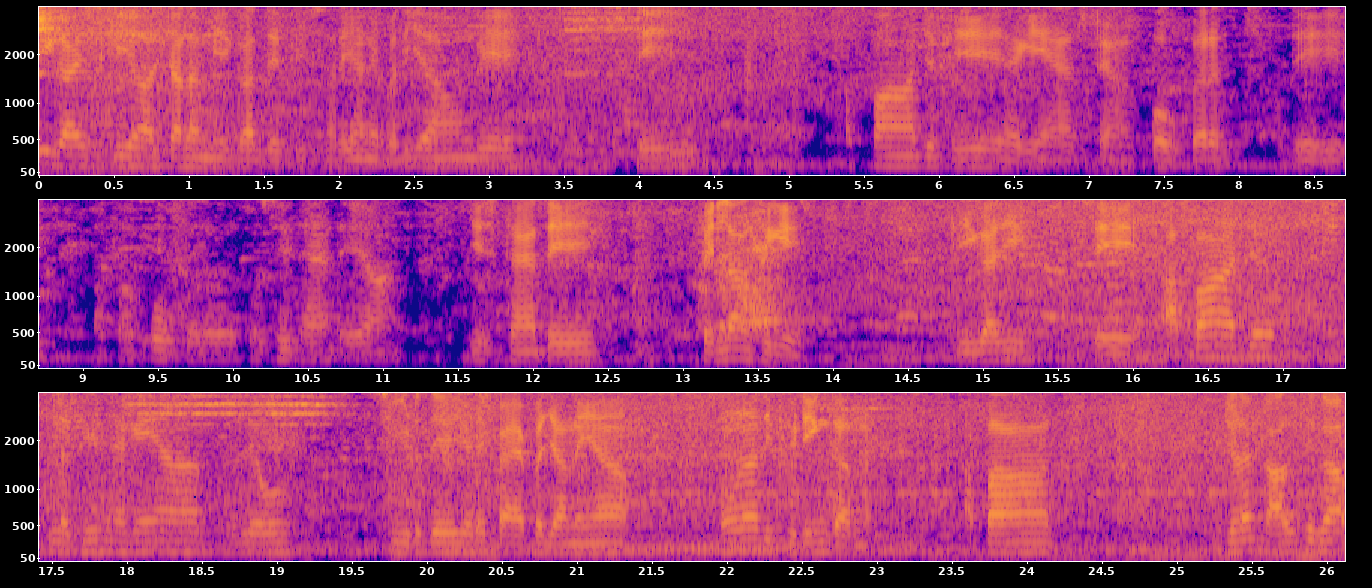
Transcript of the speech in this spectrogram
ਹਾਂਜੀ ਗਾਇਸ ਕੀ ਹਾਲ ਚਾਲ ਉਮੀਦ ਕਰਦੇ ਤੁਸੀਂ ਸਾਰੇ ਜਾਣੇ ਵਧੀਆ ਹੋਵੋਗੇ। ਤੇ ਆਪਾਂ ਅੱਜ ਫੇ ਹੈਗੇ ਆ ਇਸ ਟਾਈਮ ਭੋਗਪੁਰ ਤੇ ਆਪਾਂ ਭੋਗਪੁਰ ਉਸੇ ਥਾਂ ਤੇ ਆ, ਜਿਸ ਥਾਂ ਤੇ ਪਹਿਲਾਂ ਸੀਗੇ। ਠੀਕ ਆ ਜੀ? ਤੇ ਆਪਾਂ ਅੱਜ ਲੱਗੇ ਹੈਗੇ ਆ ਲਿਓ ਸੀਟ ਦੇ ਜਿਹੜੇ ਪਾਈਪ ਜਾਣੇ ਆ, ਉਹਨਾਂ ਦੀ ਫਿਟਿੰਗ ਕਰਨ। ਆਪਾਂ ਜਿਹੜਾ ਕੱਲ ਸੀਗਾ,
